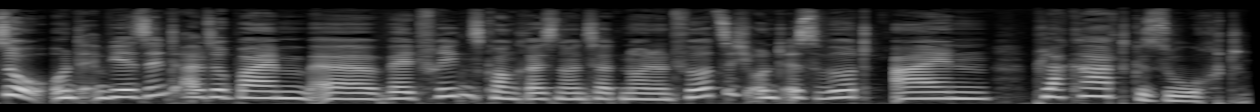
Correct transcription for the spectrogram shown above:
So, und wir sind also beim äh, Weltfriedenskongress 1949 und es wird ein Plakat gesucht.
